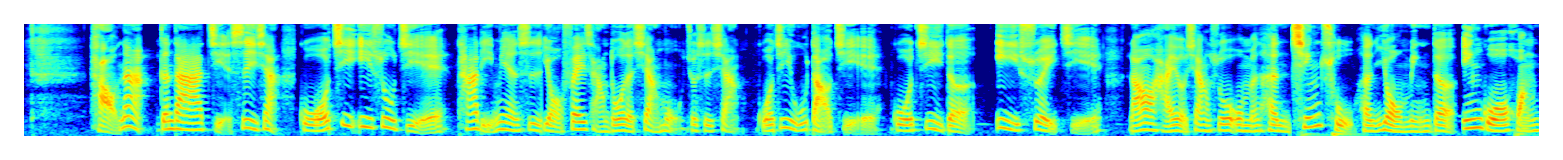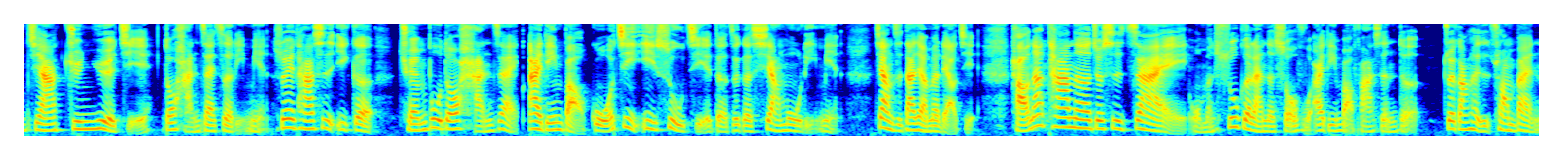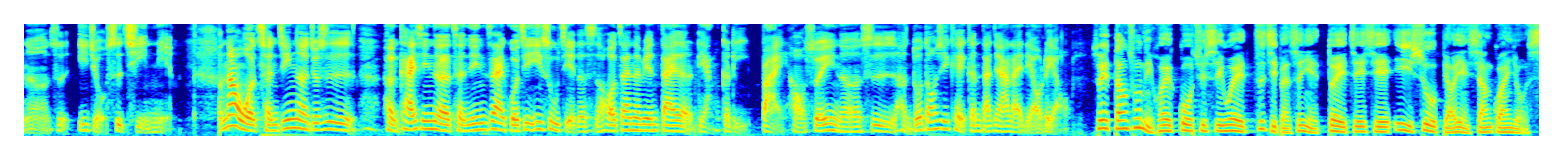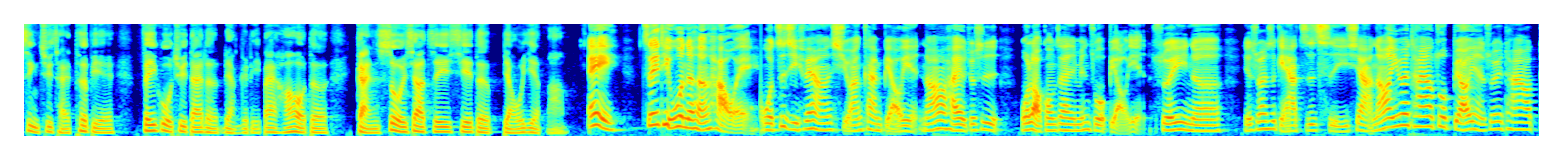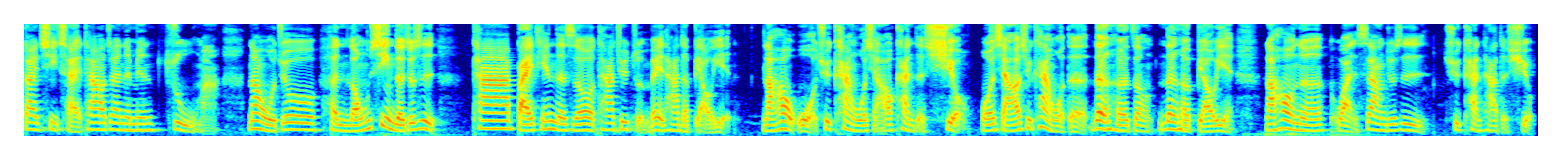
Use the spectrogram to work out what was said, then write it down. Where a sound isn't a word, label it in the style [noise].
好，那跟大家解释一下，国际艺术节它里面是有非常多的项目，就是像国际舞蹈节、国际的。易碎节，然后还有像说我们很清楚很有名的英国皇家军乐节都含在这里面，所以它是一个全部都含在爱丁堡国际艺术节的这个项目里面。这样子大家有没有了解？好，那它呢就是在我们苏格兰的首府爱丁堡发生的。最刚开始创办呢是一九四七年，那我曾经呢就是很开心的，曾经在国际艺术节的时候在那边待了两个礼拜，好，所以呢是很多东西可以跟大家来聊聊。所以当初你会过去是因为自己本身也对这些艺术表演相关有兴趣，才特别飞过去待了两个礼拜，好好的感受一下这一些的表演吗？哎，这一题问的很好哎，我自己非常喜欢看表演，然后还有就是我老公在那边做表演，所以呢也算是给他支持一下。然后因为他要做表演，所以他要带器材，他要在那边住嘛，那我就很荣幸的就是他白天的时候他去准备他的表演。然后我去看我想要看的秀，我想要去看我的任何种任何表演。然后呢，晚上就是去看他的秀，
